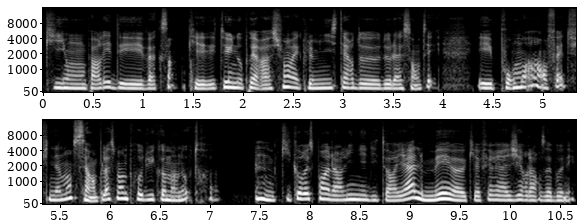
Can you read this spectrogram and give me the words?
qui ont parlé des vaccins, qui était une opération avec le ministère de, de la Santé. Et pour moi, en fait, finalement, c'est un placement de produit comme un autre, qui correspond à leur ligne éditoriale, mais qui a fait réagir leurs abonnés.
